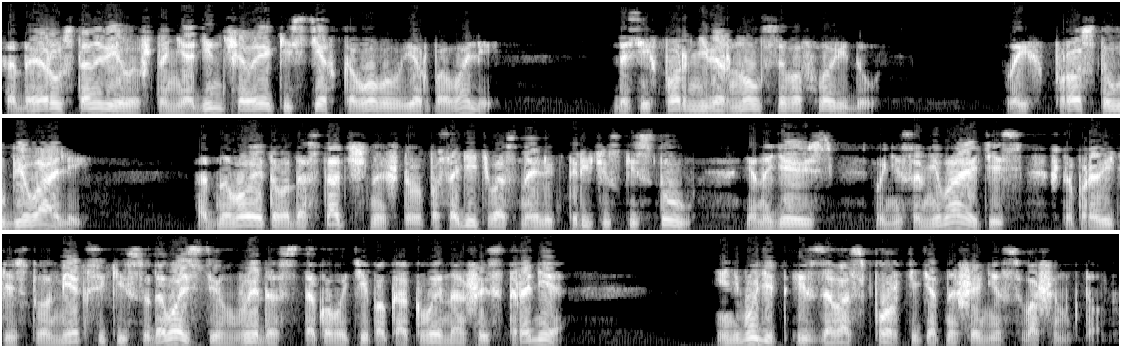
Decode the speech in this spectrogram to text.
ФБР установило, что ни один человек из тех, кого вы вербовали, до сих пор не вернулся во Флориду. Вы их просто убивали. Одного этого достаточно, чтобы посадить вас на электрический стул. Я надеюсь, вы не сомневаетесь, что правительство Мексики с удовольствием выдаст такого типа, как вы, нашей стране, и не будет из-за вас портить отношения с Вашингтоном.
